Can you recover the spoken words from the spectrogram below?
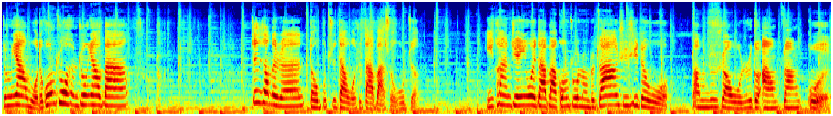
怎么样，我的工作很重要吧？镇上的人都不知道我是大坝守护者，一看见因为大坝工作弄得脏兮兮的我，他们就笑我是个肮脏鬼。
